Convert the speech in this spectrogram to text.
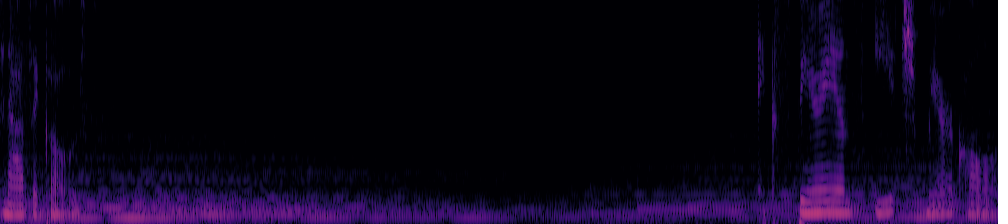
and as it goes. Experience each miracle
